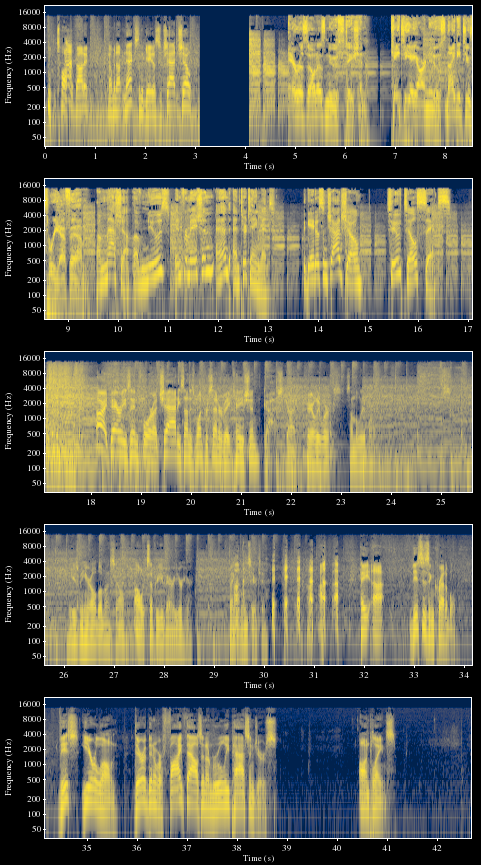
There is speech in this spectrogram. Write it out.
We'll talk about it coming up next in the Gaydos of Chad show. Arizona's news station. KTAR News 923 FM. A mashup of news, information, and entertainment. The Gaydos and Chad Show, 2 till 6. All right, Barry's in for a chat. He's on his one percenter vacation. Gosh, God, barely works. It's unbelievable. Leaves me here all by myself. Oh, except for you, Barry. You're here. Becky Lynn's here too. hey, uh, this is incredible. This year alone, there have been over five thousand unruly passengers on planes.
